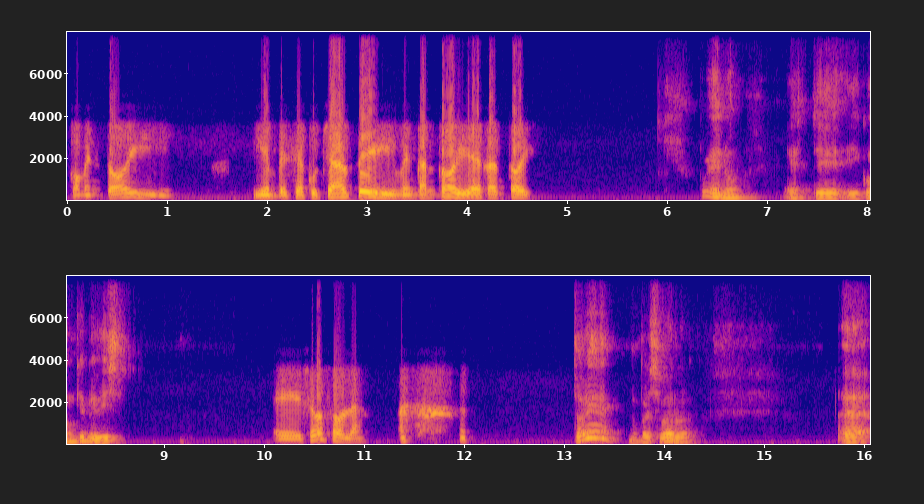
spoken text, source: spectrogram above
comentó y, y empecé a escucharte y me encantó y acá estoy. Bueno, este, ¿y con quién vivís? Eh, yo sola. ¿Está bien? Me parece bárbaro. Eh,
